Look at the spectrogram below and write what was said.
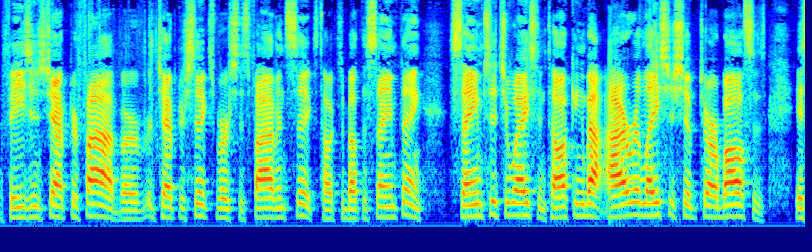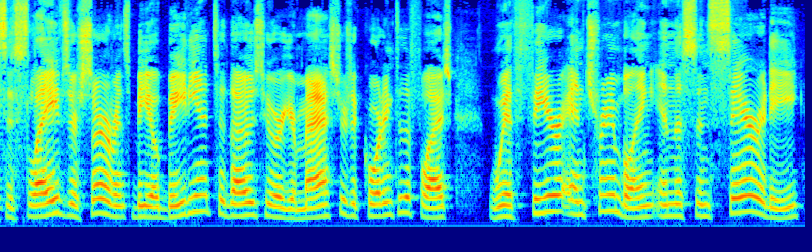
Ephesians chapter 5 or chapter 6 verses 5 and 6 talks about the same thing. Same situation talking about our relationship to our bosses. It says slaves or servants be obedient to those who are your masters according to the flesh with fear and trembling in the sincerity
